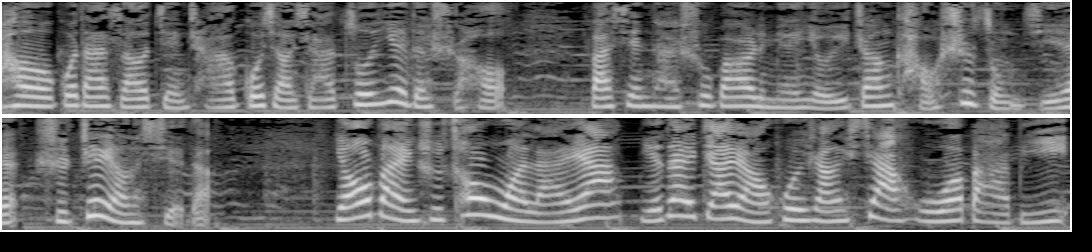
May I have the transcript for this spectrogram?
后郭大嫂检查郭晓霞作业的时候，发现他书包里面有一张考试总结，是这样写的：“有本事冲我来呀！别在家长会上吓唬我爸比。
